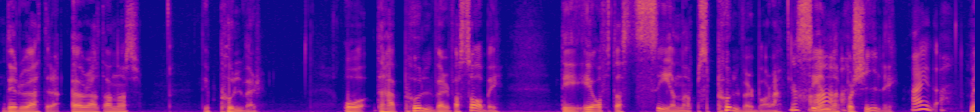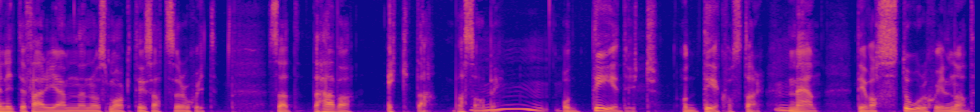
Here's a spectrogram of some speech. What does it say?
Det du äter överallt annars, det är pulver. Och det här pulver wasabi, det är oftast senapspulver bara. Jaha. Senap och chili Aj då. med lite färgämnen och smaktillsatser och skit. Så att det här var äkta wasabi. Och det är dyrt och det kostar. Men det var stor skillnad.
